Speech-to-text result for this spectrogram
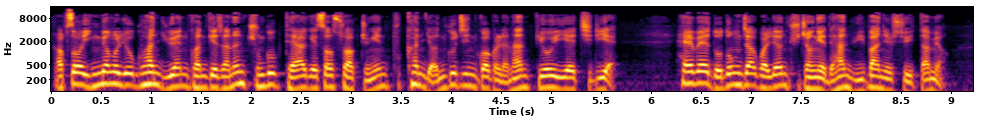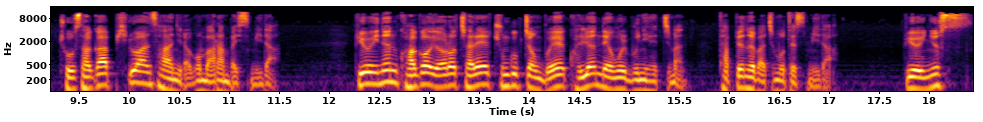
앞서 익명을 요구한 유엔 관계자는 중국 대학에서 수학 중인 북한 연구진과 관련한 BOE의 질의에 해외 노동자 관련 규정에 대한 위반일 수 있다며 조사가 필요한 사안이라고 말한 바 있습니다. BOE는 과거 여러 차례 중국 정부에 관련 내용을 문의했지만 답변을 받지 못했습니다. BOE 뉴스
